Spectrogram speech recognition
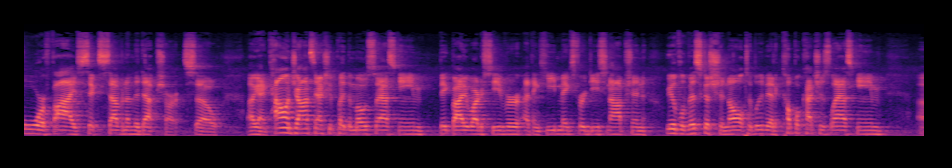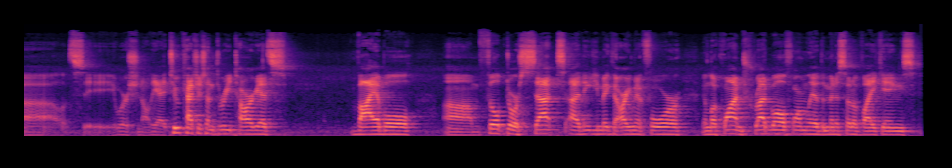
four, five, six, seven on the depth chart. So again, Collin Johnson actually played the most last game, big body wide receiver. I think he makes for a decent option. We have Laviska Shenault. I believe he had a couple catches last game. Uh, let's see, where's Shenault? Yeah, two catches on three targets, viable. Um, Phillip Dorsett, I think you make the argument for, and Laquon Treadwell, formerly of the Minnesota Vikings.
